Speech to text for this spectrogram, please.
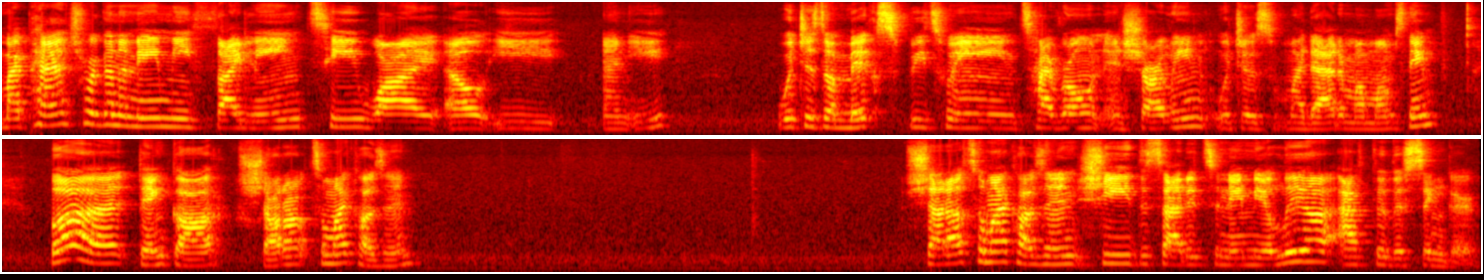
my parents were going to name me Tylene, T-Y-L-E-N-E, which is a mix between Tyrone and Charlene, which is my dad and my mom's name. But, thank God, shout out to my cousin. Shout out to my cousin. She decided to name me Aliyah after the singer.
